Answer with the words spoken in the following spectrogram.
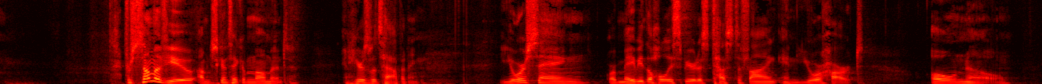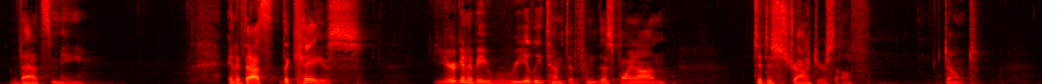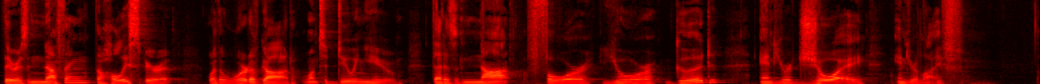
For some of you, I'm just going to take a moment, and here's what's happening. You're saying, or maybe the Holy Spirit is testifying in your heart, oh no, that's me. And if that's the case, you're going to be really tempted from this point on to distract yourself. Don't. There is nothing the Holy Spirit or the Word of God want to do in you that is not for your good and your joy in your life.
